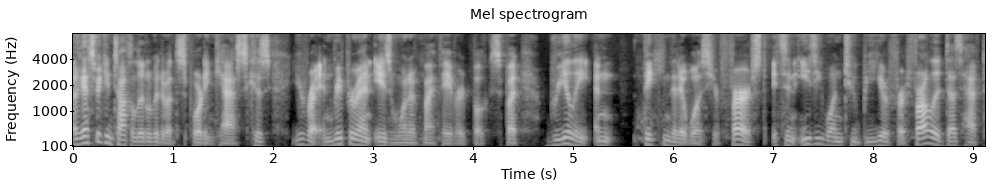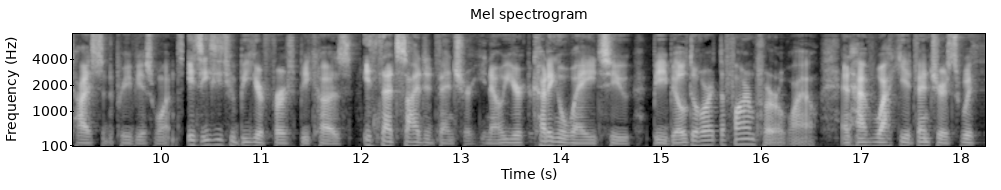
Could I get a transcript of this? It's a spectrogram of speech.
I guess we can talk a little bit about the sporting cast because you're right, and Reaper Man is one of my favorite books. But really, and thinking that it was your first, it's an easy one to be your first. For all it does have ties to the previous ones, it's easy to be your first because it's that side adventure. You know, you're cutting away to be Bill Door at the farm for a while and have wacky adventures with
